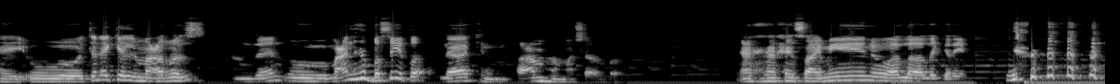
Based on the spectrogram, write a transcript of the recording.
اي وتنأكل مع الرز. انزين ومع إنها بسيطة لكن طعمها ما شاء الله. يعني إحنا الحين صايمين والله الله كريم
